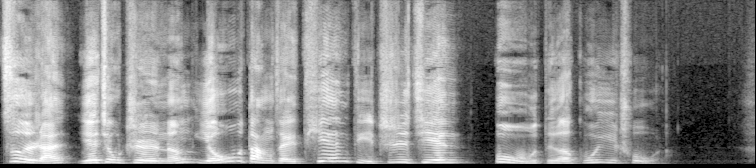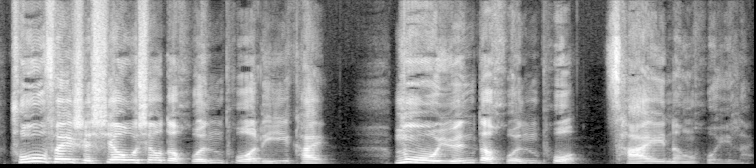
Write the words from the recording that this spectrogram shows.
自然也就只能游荡在天地之间，不得归处了。除非是潇潇的魂魄离开，暮云的魂魄才能回来。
